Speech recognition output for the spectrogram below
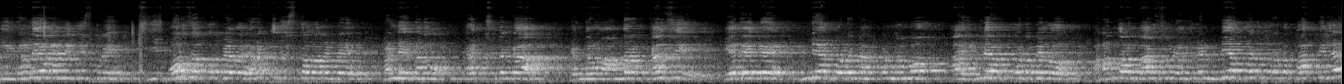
ఈ నిర్ణయాలన్నీ తీసుకుని ఈ పౌరసత్వం మీద వెనక్కి తీసుకోవాలంటే మళ్ళీ మనం ఖచ్చితంగా మనం అందరం కలిసి ఏదైతే ఇండియా కూటమి అనుకున్నామో ఆ ఇండియా కూటమిలో మనందరం భాగస్వామ్యం ఎందుకంటే ఇండియా కూటమిలో ఉన్న పార్టీలే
